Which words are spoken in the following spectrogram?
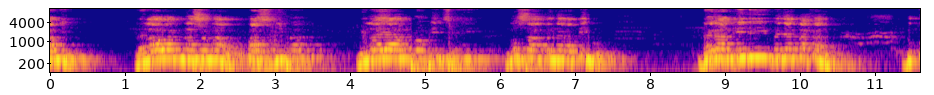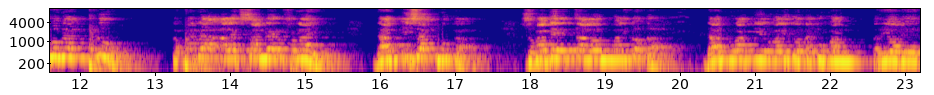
kami, relawan nasional PAS Gibran, wilayah Provinsi Nusa Tenggara Timur, dengan ini menyatakan dukungan penuh kepada Alexander Fenai dan Ishak Luka sebagai calon wali kota dan wakil wali kota Kupang periode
